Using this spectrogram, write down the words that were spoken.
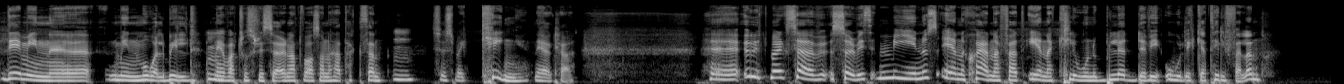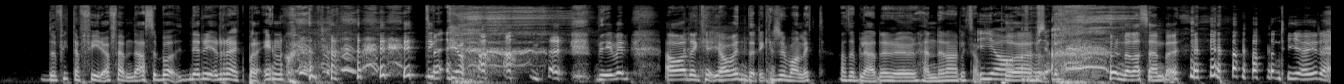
Det är min, eh, min målbild när jag varit hos frisören, att vara sån här taxen. Mm. Ser ut som en king när jag är klar. Eh, utmärkt serv- service, minus en stjärna för att ena klon blödde vid olika tillfällen. Då fick den fyra av fem. Det, alltså, det rök bara en stjärna. Tyckte jag. Det är väl, ja, det, jag vet inte, det kanske är vanligt att det blöder ur händerna liksom, Ja, på ja. hundarnas händer. det gör ju det.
